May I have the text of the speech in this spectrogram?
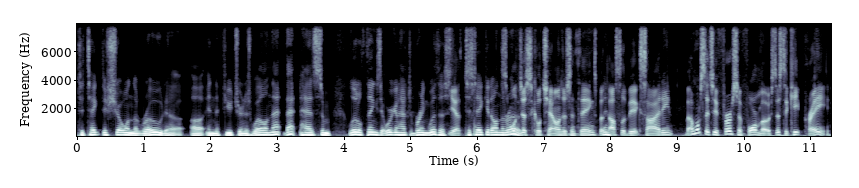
to take the show on the road uh, uh, in the future and as well, and that that has some little things that we're going to have to bring with us Yeah, to some- take it on the some road. logistical challenges and things, but Yeah. also be exciting. But I want to say too, first and foremost, just to keep praying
